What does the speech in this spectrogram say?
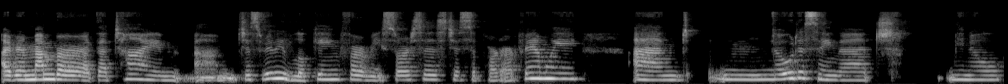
I remember at that time um, just really looking for resources to support our family and noticing that, you know,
